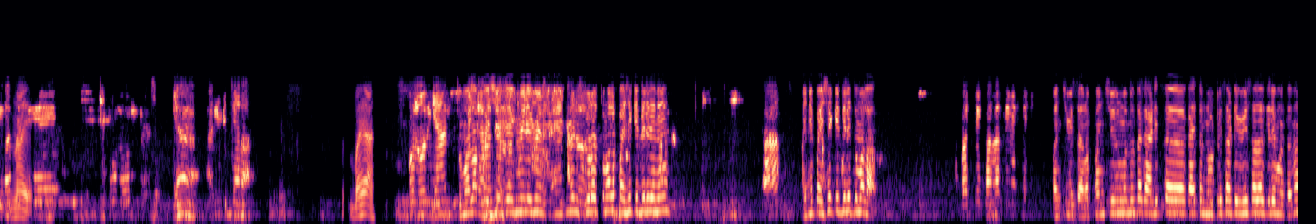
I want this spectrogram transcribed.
नाही. बोलवून घ्या आणि विचारा. भया. बोलवून घ्या तुम्हाला पैसे एक मिनिट एक मिनिट एक मिनिट सूरज तुम्हाला पैसे किती दिले त्याने? हा? पैसे किती दिले तुम्हाला? पंचवीस हजार दिले त्यांनी. पंचवीस हजार. पंचवीस मधून तर गाडीचं काय तर नोटरीसाठी वीस हजार दिले म्हणतो ना?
